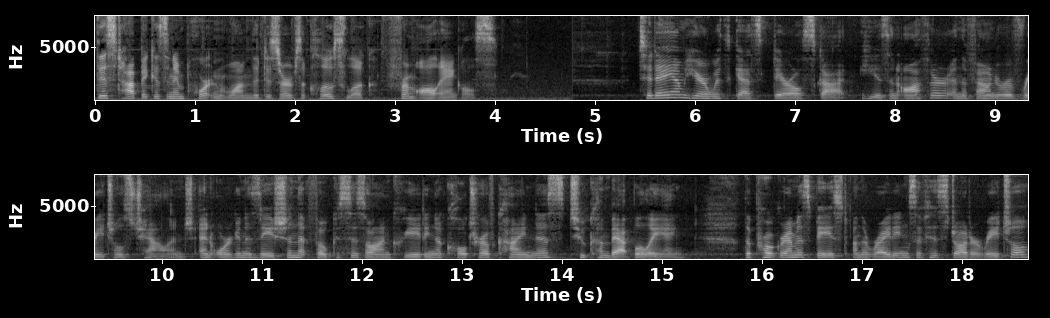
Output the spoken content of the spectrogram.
this topic is an important one that deserves a close look from all angles. Today I'm here with guest Darrell Scott. He is an author and the founder of Rachel's Challenge, an organization that focuses on creating a culture of kindness to combat bullying. The program is based on the writings of his daughter Rachel,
